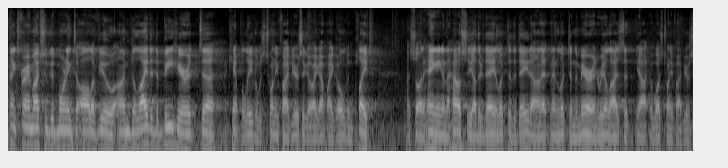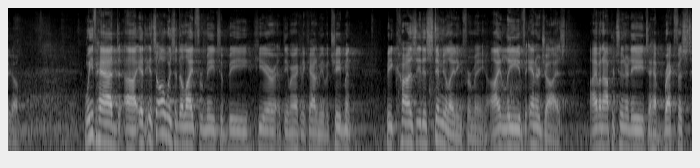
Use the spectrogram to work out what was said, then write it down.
Thanks very much, and good morning to all of you. I'm delighted to be here. At, uh, I can't believe it was 25 years ago I got my golden plate. I saw it hanging in the house the other day, looked at the date on it, and then looked in the mirror and realized that, yeah, it was 25 years ago. We've had, uh, it, it's always a delight for me to be here at the American Academy of Achievement because it is stimulating for me. I leave energized. I have an opportunity to have breakfast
